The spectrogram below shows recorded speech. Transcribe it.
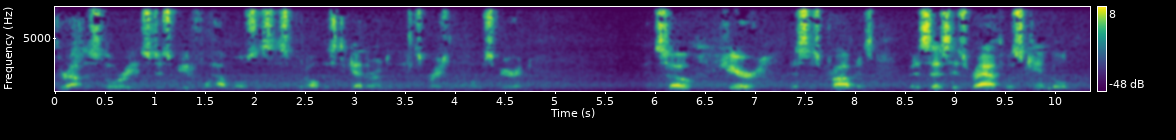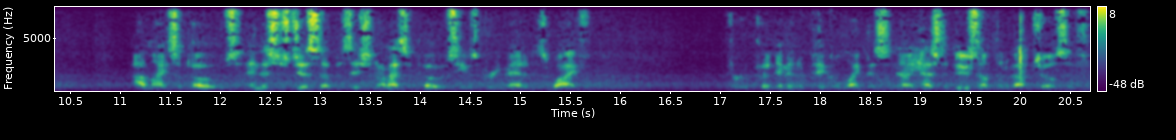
throughout the story. It's just beautiful how Moses has put all this together under the inspiration of the Holy Spirit. And so here, this is providence. But it says his wrath was kindled, I might suppose, and this is just supposition, I might suppose he was pretty mad at his wife for putting him in a pickle like this. Now he has to do something about Joseph.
